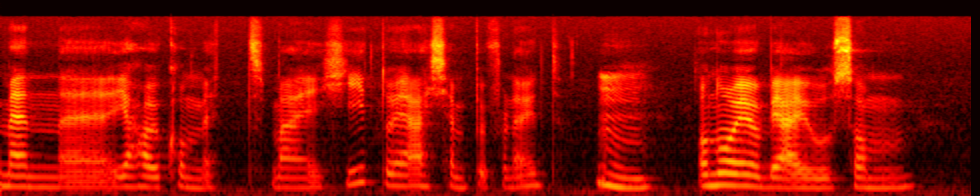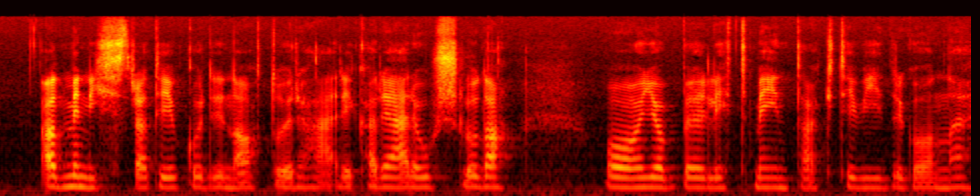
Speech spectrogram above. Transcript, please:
Men uh, jeg har jo kommet meg hit, og jeg er kjempefornøyd. Mm. Og nå jobber jeg jo som administrativ koordinator her i Karriere Oslo, da. Og jobber litt med inntak til videregående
